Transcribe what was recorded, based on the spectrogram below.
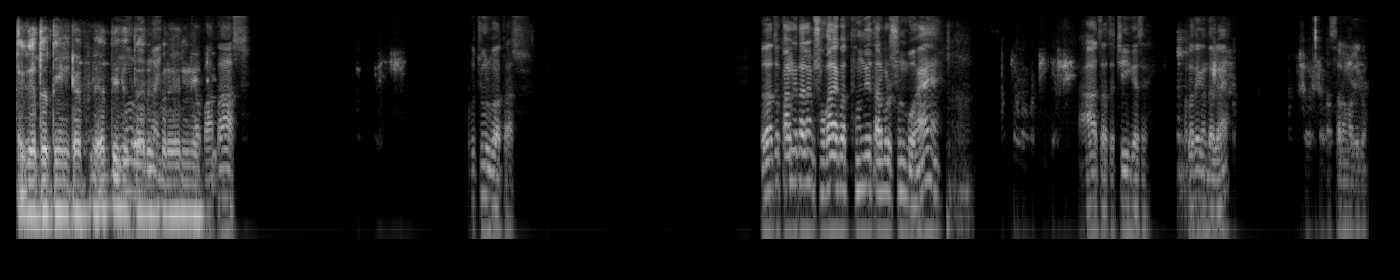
আগে তো তিনটা প্লেয়ার দিছে কোনো তার রোদ নাই, উপরে যা নেট বাতাস। প্রচুর বাতাস। দাদা, তো কালকে তাহলে আমি সকালে একবার ফোন দিয়ে তারপর শুনব হ্যাঁ? আচ্ছা আচ্ছা ঠিক আছে। ভালো থাকেন তাহলে হ্যাঁ? আসসালামু আলাইকুম।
